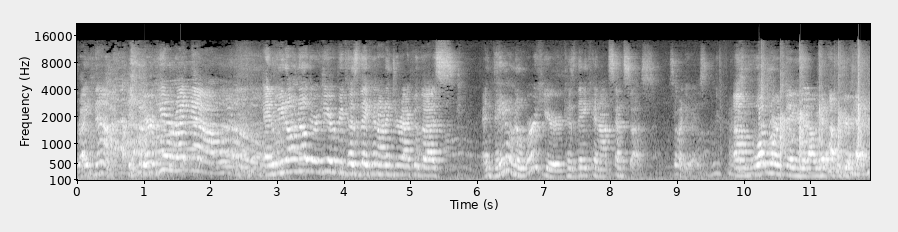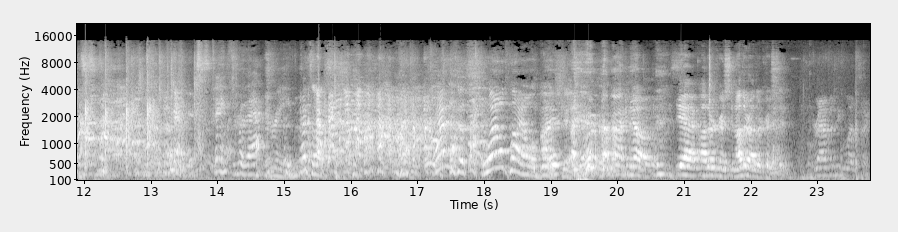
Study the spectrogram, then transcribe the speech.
right now. They're here right now, and we don't know they're here because they cannot interact with us, and they don't know we're here because they cannot sense us. So, anyways, um, one more thing, and then I'll get out of your heads. Thanks for that dream. That's a that is a swell pile of bullshit. I know. Yeah, other Christian, other other Christian. Gravity lensing.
